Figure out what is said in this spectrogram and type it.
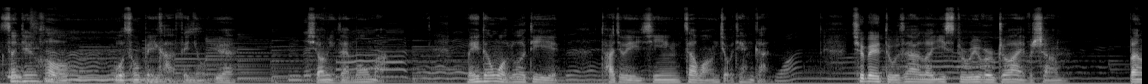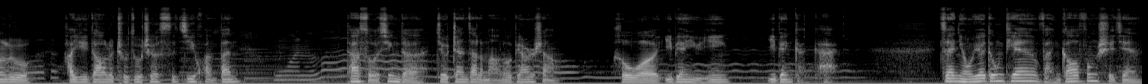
三天后，我从北卡飞纽约，小米在 MoMA，没等我落地，他就已经在往酒店赶，却被堵在了 East River Drive 上，半路。还遇到了出租车司机换班，他索性的就站在了马路边上，和我一边语音一边感慨，在纽约冬天晚高峰时间，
